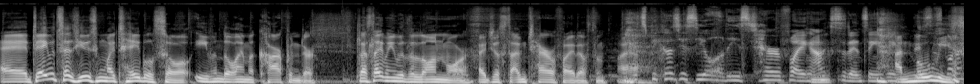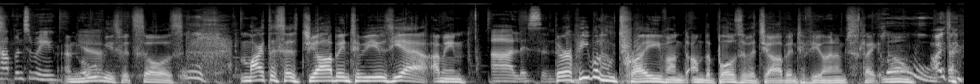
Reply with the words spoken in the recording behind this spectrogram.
Uh, David says using my table saw, even though I'm a carpenter. That's like me with the lawnmower. I just I'm terrified of them. It's because you see all these terrifying accidents and you think. And this movies. is going to happen to me. and Yeah. movies with saws. Martha says job interviews. Yeah, I mean Ah, listen. there are people who thrive on on the buzz of a job interview, and I'm just like no. I think,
